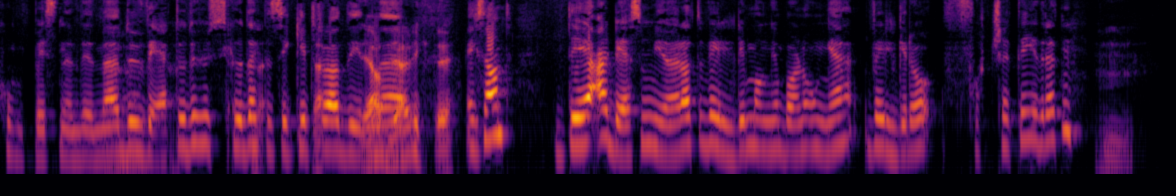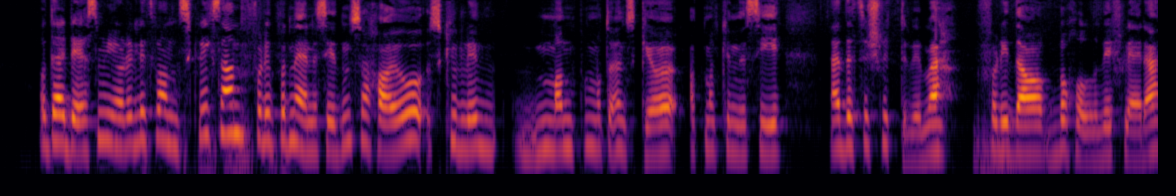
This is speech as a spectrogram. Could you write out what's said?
kompisene dine Du vet jo, du husker jo dette sikkert fra dine Ja, det er riktig. Ikke sant? Det er det som gjør at veldig mange barn og unge velger å fortsette i idretten. Mm. Og det er det som gjør det litt vanskelig. ikke sant? Fordi på den ene siden så har jo, skulle man på en måte ønske at man kunne si nei, dette slutter vi med, fordi da beholder vi flere.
